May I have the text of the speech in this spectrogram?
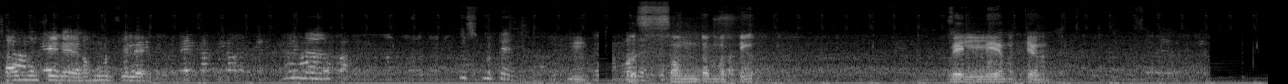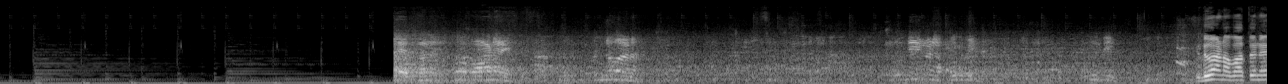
Salmon fillet, hamur fillet. Fish മുട്ട സ്വന്തം മത്തി വലിയ മത്തിയാണ് ഇത് വേണോ പാത്തുന്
